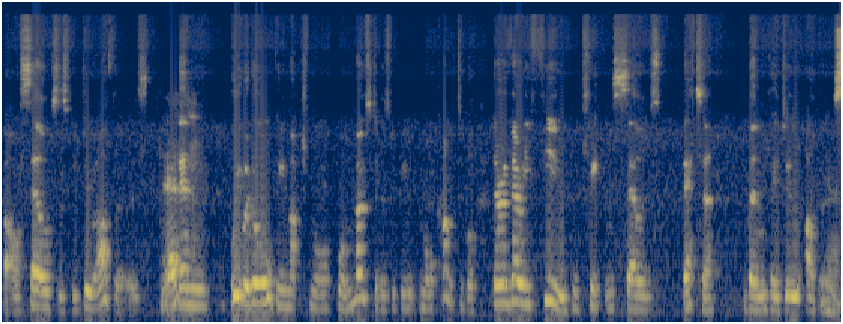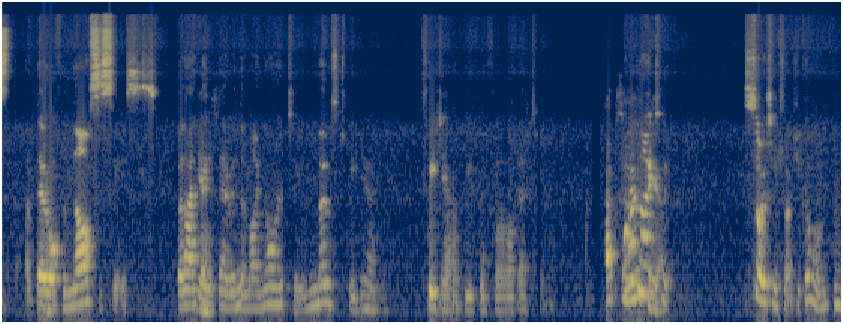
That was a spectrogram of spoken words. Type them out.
for ourselves as we do others, yes. then we would all be much more. Well, most of us would be more comfortable. There are very few who treat themselves better than they do others. Yeah. They're yeah. often narcissists but I yes. think they're in the minority. Most people yeah. treat other people far better. Absolutely. Well, like to... Sorry to interrupt you. Go on. Mm.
